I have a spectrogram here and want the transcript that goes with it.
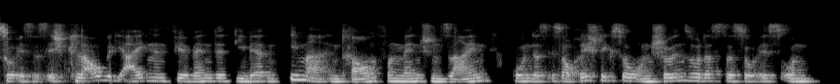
So ist es. Ich glaube, die eigenen vier Wände, die werden immer ein Traum von Menschen sein. Und das ist auch richtig so und schön so, dass das so ist. Und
